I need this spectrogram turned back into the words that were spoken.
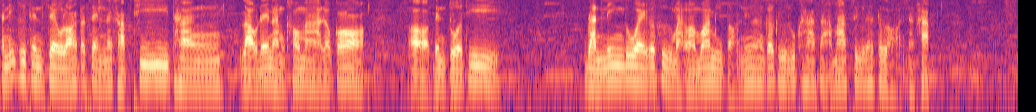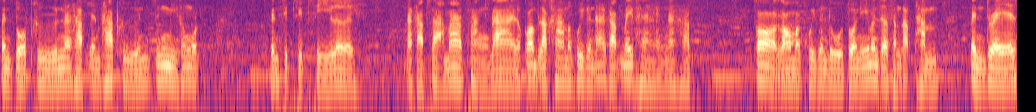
อันนี้คือเทนเซลร้อยเปอร์เซ็นต์นะครับ ที่ทางเราได้นำเข้ามาแล้วก็เเป็นตัวที่ running ด้วยก็คือหมายความว่ามีต่อเนื่องก็คือลูกค้าสามารถซื้อได้ตลอดนะครับ เป็นตัวพื้นนะครับ เป็นผ้าพื้นซึ่งมีทั้งหมดเป็น 10บสสีเลย นะครับสามารถสั่งได้แล้วก็ราคามาคุยกันได้ครับ ไม่แพงนะครับ ก็ลองมาคุยกันดูตัวนี้มันจะสำหรับทำเป็นเดรส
